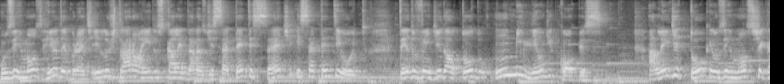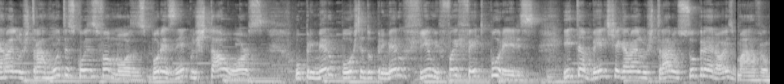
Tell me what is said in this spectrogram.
Os irmãos Hildebrand ilustraram ainda os calendários de 77 e 78, tendo vendido ao todo um milhão de cópias. Além de Tolkien, os irmãos chegaram a ilustrar muitas coisas famosas, por exemplo, Star Wars. O primeiro pôster do primeiro filme foi feito por eles, e também eles chegaram a ilustrar os super-heróis Marvel.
